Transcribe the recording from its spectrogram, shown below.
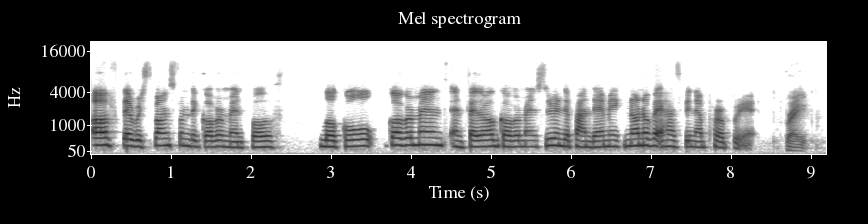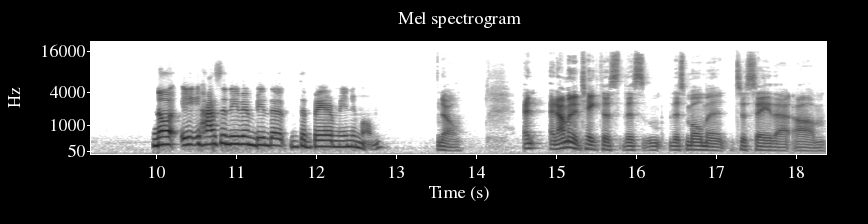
of the response from the government, both local governments and federal governments during the pandemic, none of it has been appropriate. Right. No, it hasn't even been the, the bare minimum. No. And and I'm going to take this this this moment to say that um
